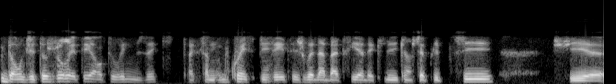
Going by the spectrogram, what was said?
Donc, j'ai toujours été entouré de musique. Ça m'a beaucoup inspiré. Tu sais, jouer de la batterie avec lui quand j'étais plus petit. Puis, euh,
